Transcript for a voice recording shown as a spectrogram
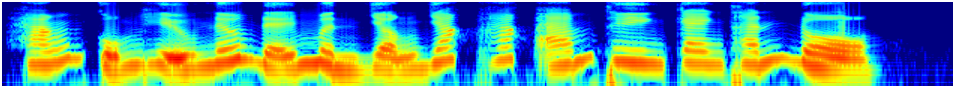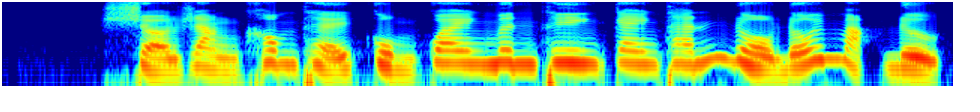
Hắn cũng hiểu nếu để mình dẫn dắt hắc ám thiên can thánh đồ. Sợ rằng không thể cùng quan minh thiên can thánh đồ đối mặt được.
